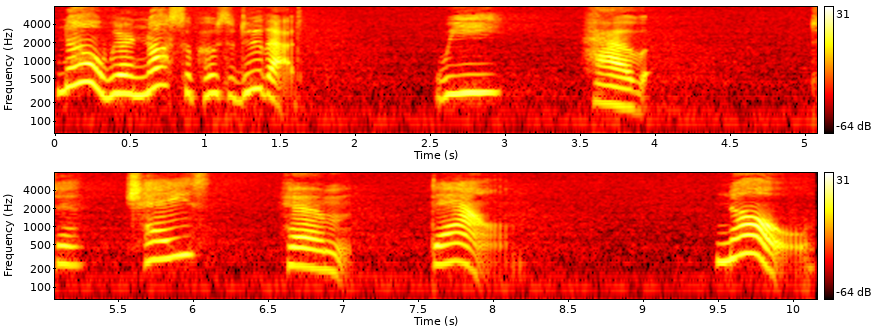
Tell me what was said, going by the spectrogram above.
No, we are not supposed to do that. We have to chase him down. No,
